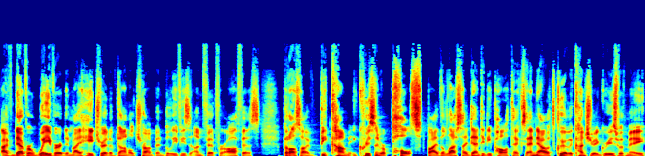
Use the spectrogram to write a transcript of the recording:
I've never wavered in my hatred of Donald Trump and believe he's unfit for office, but also I've become increasingly repulsed by the less identity politics. And now it's clear the country agrees with me.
